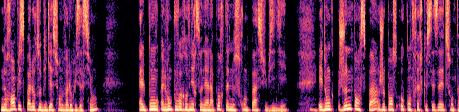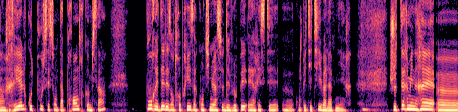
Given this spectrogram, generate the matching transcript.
ne remplissent pas leurs obligations de valorisation, elles, vont pouvoir revenir sonner à la porte, elles ne seront pas subsidiées. Et donc, je ne pense pas, je pense au contraire que ces aides sont un réel coup de pouce et sont à prendre comme ça pour aider les entreprises à continuer à se développer et à rester euh, compétitives à l'avenir. Je terminerai euh,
